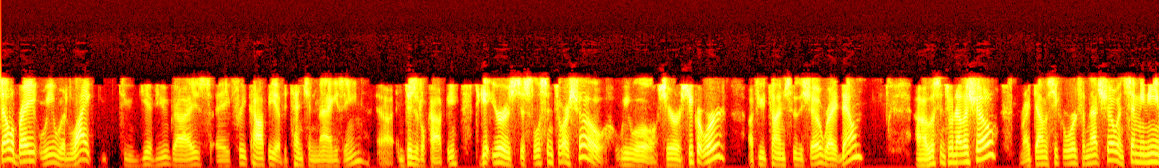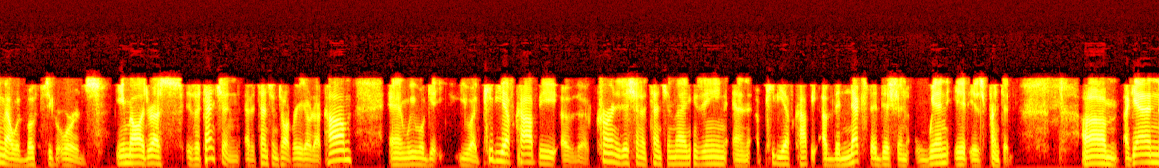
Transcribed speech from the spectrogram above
celebrate, we would like to give you guys a free copy of Attention Magazine, uh, digital copy. To get yours, just listen to our show. We will share a secret word a few times through the show. Write it down. Uh, listen to another show, write down the secret word from that show, and send me an email with both secret words. Email address is attention at attentiontalkradio.com, and we will get you a PDF copy of the current edition of Attention Magazine and a PDF copy of the next edition when it is printed. Um, again,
